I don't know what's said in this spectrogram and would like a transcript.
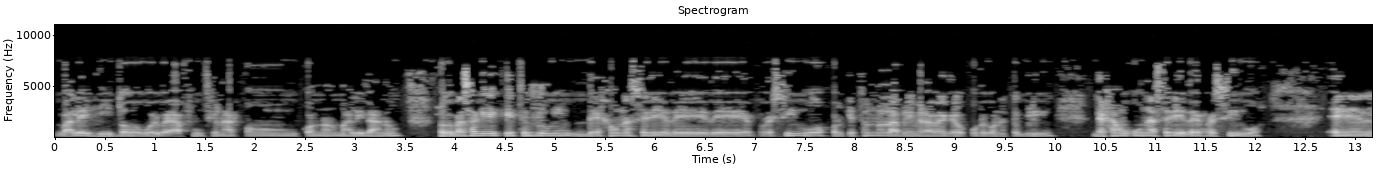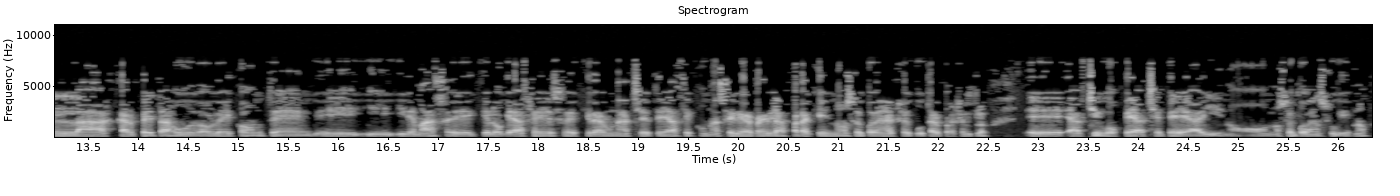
¿vale? Y todo vuelve a funcionar con, con normalidad, ¿no? Lo que pasa es que este plugin deja una serie de, de, residuos, porque esto no es la primera vez que ocurre con este plugin, deja una serie de residuos en las carpetas W Content y, y, demás, eh, que lo que hace es crear un HT, con una serie de reglas para que no se puedan ejecutar, por ejemplo, eh, archivos PHP ahí, no, no se puedan subir, ¿no?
